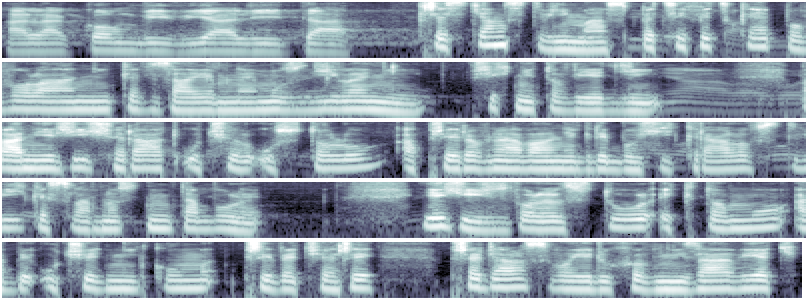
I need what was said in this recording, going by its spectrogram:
alla convivialità. Křesťanství má specifické povolání ke vzájemnému sdílení. Všichni to vědí. Pán Ježíš rád učil u stolu a přirovnával někdy Boží království ke slavnostní tabuli. Ježíš zvolil stůl i k tomu, aby učedníkům při večeři předal svoji duchovní závěť,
